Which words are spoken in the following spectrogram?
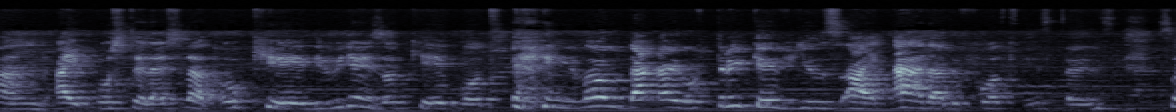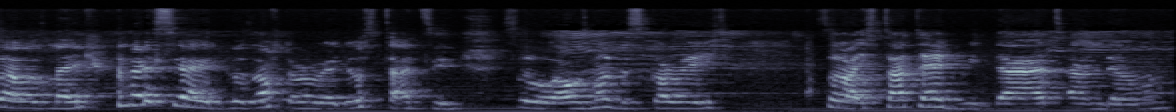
and I posted. I said that okay, the video is okay, but you know that kind of 3k views I had at the first instance. So I was like, let's see how it goes. After all, we're just starting. So I was not discouraged. So I started with that, and um,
